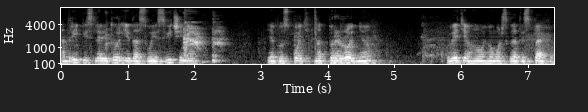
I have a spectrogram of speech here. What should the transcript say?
Андрій після літургії дасть своє свідчення, як Господь надприродньо витягнув його, можна сказати, з пекла.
